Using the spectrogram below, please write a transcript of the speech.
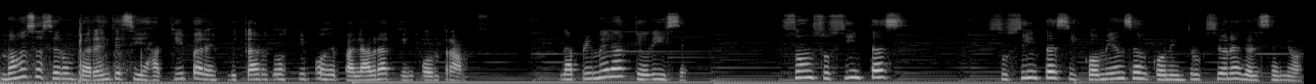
Vamos a hacer un paréntesis aquí para explicar dos tipos de palabras que encontramos. La primera que dice, son sucintas, sucintas y comienzan con instrucciones del Señor.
